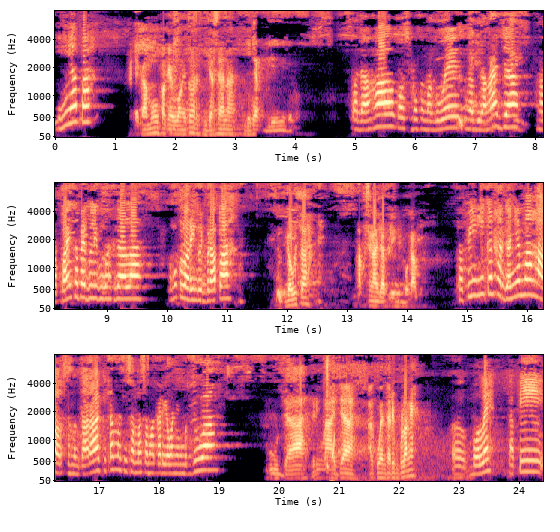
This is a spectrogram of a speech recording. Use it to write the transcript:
Ini apa? Kayak kamu pakai uang itu harus bijaksana. Jadi aku beli ini. Padahal kalau suka sama gue, nggak bilang aja. Ngapain sampai beli bunga segala? Kamu keluarin duit berapa? Gak usah. Aku sengaja beli ini buat kamu. Tapi ini kan harganya mahal, sementara kita masih sama-sama karyawan yang berjuang. Udah, terima aja. Aku antarin pulang ya. Eh, boleh, tapi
